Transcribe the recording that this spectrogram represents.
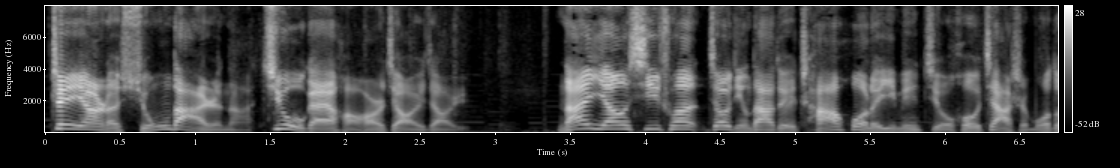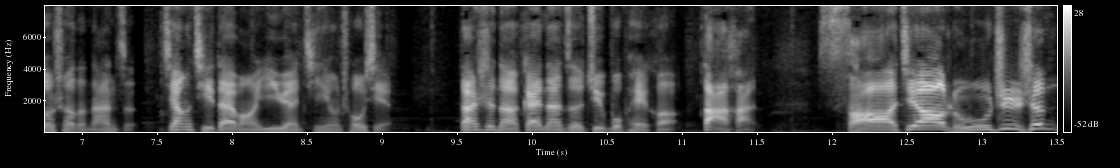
这样的熊大人呐，就该好好教育教育。南阳西川交警大队查获了一名酒后驾驶摩托车的男子，将其带往医院进行抽血，但是呢，该男子拒不配合，大喊。洒家鲁智深，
